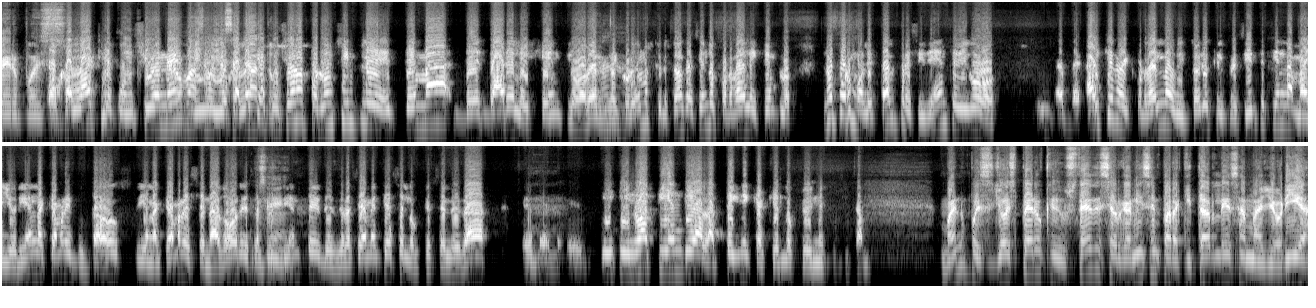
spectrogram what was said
Pero pues. Ojalá que funcione, digo, y ojalá que funcione por un simple tema de dar el ejemplo. A ver, ah. recordemos que lo estamos haciendo por dar el ejemplo, no por molestar al presidente, digo, hay que recordar al auditorio que el presidente tiene la mayoría en la Cámara de Diputados y en la Cámara de Senadores. El presidente, desgraciadamente, hace lo que se le da eh, eh, y, no atiende a la técnica, que es lo que hoy necesitamos. Bueno, pues yo espero que ustedes se organicen para quitarle esa mayoría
